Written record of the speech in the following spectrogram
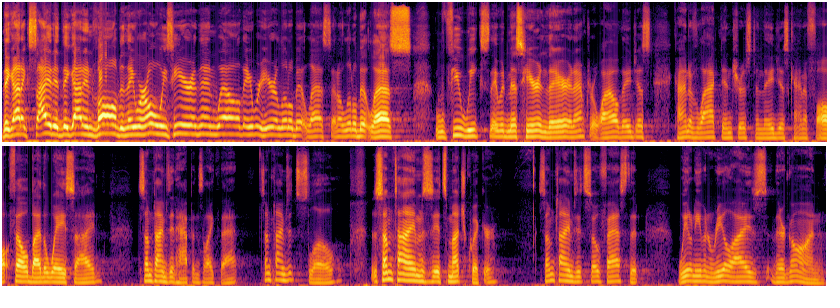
they got excited, they got involved, and they were always here. And then, well, they were here a little bit less and a little bit less. A few weeks they would miss here and there. And after a while, they just kind of lacked interest and they just kind of fall, fell by the wayside. Sometimes it happens like that. Sometimes it's slow. Sometimes it's much quicker. Sometimes it's so fast that we don't even realize they're gone.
